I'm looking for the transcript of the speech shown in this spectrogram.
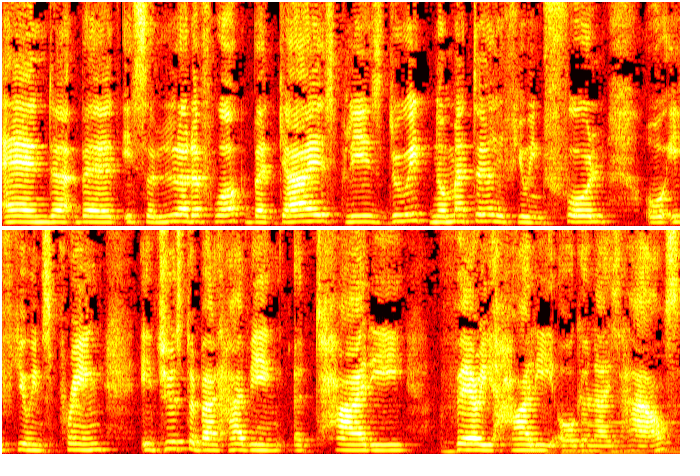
And uh, but it's a lot of work. But guys please do it no matter if you're in fall or if you're in spring. It's just about having a tidy very highly organized house.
